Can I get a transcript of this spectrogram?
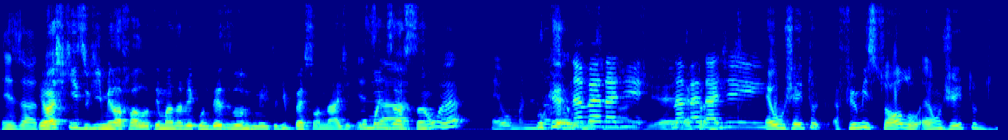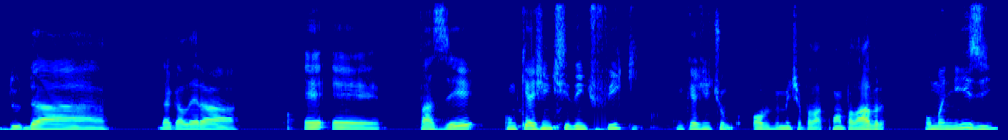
Exato. Eu acho que isso que Mila falou tem mais a ver com desenvolvimento de personagem. Exato. Humanização é. É humanização. Porque- Na verdade. É- na é pra- verdade. É um jeito. Filme solo é um jeito do- da, da galera é, é, fazer com que a gente se identifique, com que a gente, obviamente, com a palavra, humanize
